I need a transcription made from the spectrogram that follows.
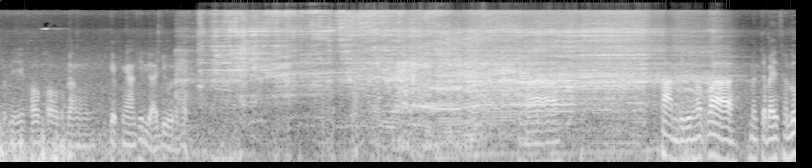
ตอนนี้เขาก็กำลังเก็บงานที่เหลืออยู่นะครับข้ามดูนะครับว่ามันจะไปทะลุ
